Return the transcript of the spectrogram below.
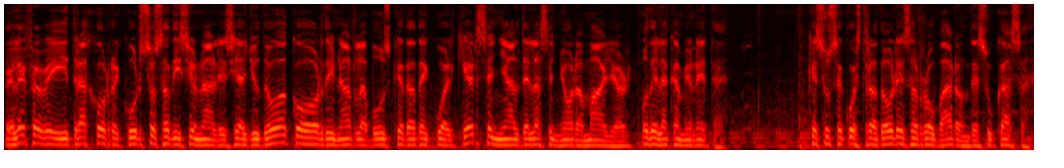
El FBI trajo recursos adicionales y ayudó a coordinar la búsqueda de cualquier señal de la señora Mayer o de la camioneta que sus secuestradores robaron de su casa.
